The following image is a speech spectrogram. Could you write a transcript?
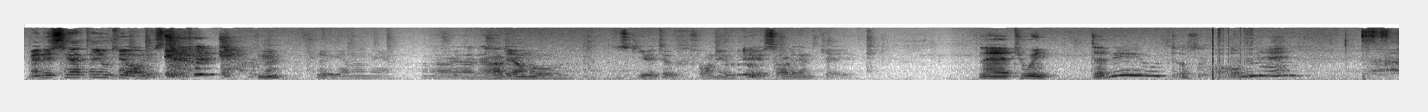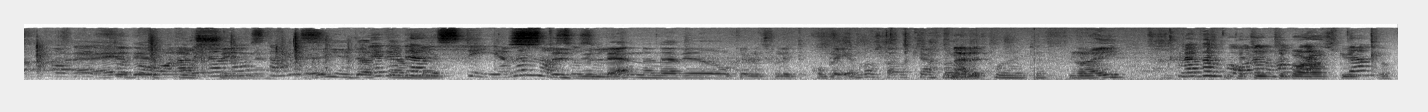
Men ni säger att han gjort gravis? Flugan är ner. Ja, det hade jag nog skrivit upp. För har ni gjort det så har det hänt grejer. Nej, jag tror inte vi gjort oss av med Nej. Det är på sin höjd Är att det den stenen alltså? stulen när vi råkar ut för lite problem någonstans kanske? Nej, det tror jag inte. Nej. Men vem var den? Har bara den? upp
